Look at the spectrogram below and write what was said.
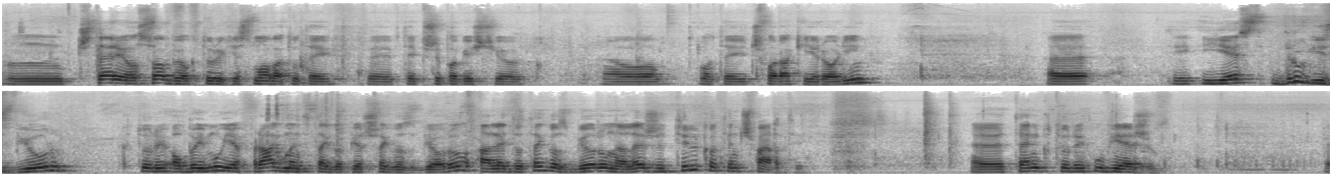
mm, cztery osoby, o których jest mowa tutaj w, w tej przypowieści o, o, o tej czworakiej roli. E, I jest drugi zbiór, który obejmuje fragment tego pierwszego zbioru, ale do tego zbioru należy tylko ten czwarty. E, Ten, który uwierzył. E,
